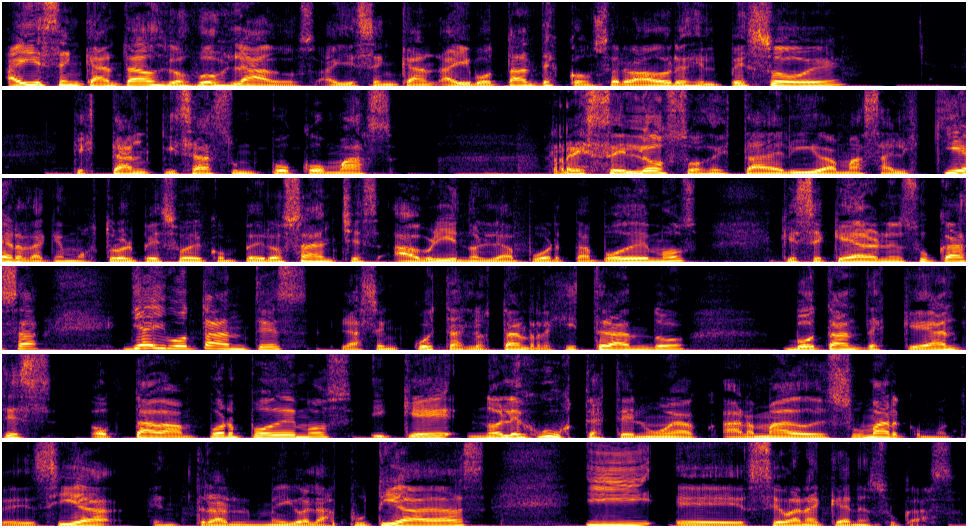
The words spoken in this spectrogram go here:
Hay desencantados de los dos lados. Hay, hay votantes conservadores del PSOE que están quizás un poco más recelosos de esta deriva más a la izquierda que mostró el PSOE con Pedro Sánchez, abriéndole la puerta a Podemos, que se quedaron en su casa. Y hay votantes, las encuestas lo están registrando, votantes que antes optaban por Podemos y que no les gusta este nuevo armado de sumar, como te decía, entrar en medio a las puteadas y eh, se van a quedar en su casa.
